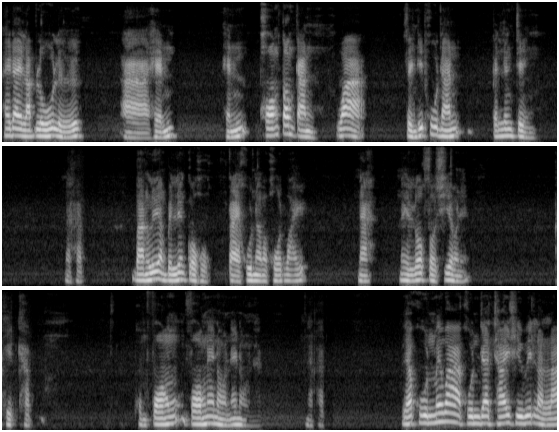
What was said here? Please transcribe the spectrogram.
ให้ได้รับรู้หรืออเห็น ห็นพ้องต้องกันว่าสิ่งที่พูดนั้นเป็นเรื่องจริงนะครับ บางเรื่องเป็นเรื่องโกหก แต่คุณเอามาโพสต์ไว้นะ ในโลกโซเชียลเนี่ย ผิดครับ ผมฟ้องฟ้องแน่นอนแน่นอนนะครับ แล้วคุณไม่ว่าคุณจะใช้ชีวิตหลั่นล้า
